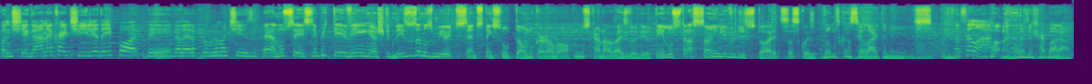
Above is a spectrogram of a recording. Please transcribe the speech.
Quando chegar na cartilha, daí pode. Daí a galera problematiza. É, não sei, sempre teve, hein? Acho que desde os anos 1800 tem sultão no carnaval, nos carnavais do Rio. Tem ilustração em livro de história dessas coisas. Vamos cancelar também eles. Cancelar. Vamos deixar barato.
